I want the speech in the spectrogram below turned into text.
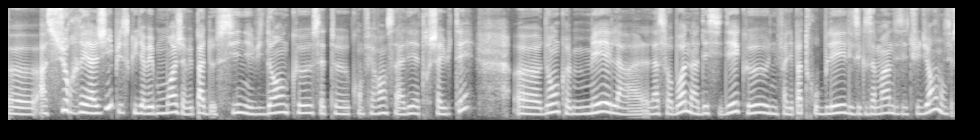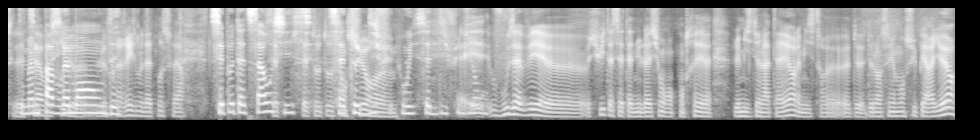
euh, a surréagi puisqu'il y avait moi j'avais pas de signe évident que cette euh, conférence allait être chahutée. Euh, donc mais la, la Sorbonne a décidé que il ne fallait pas troubler les examens des étudiants. Donc c'était même pas vraiment le, le des... d'atmosphère. C'est peut-être ça aussi. cette, cette, cette oui cette diffusion. Vous avez suite à cette annulation rencontré le ministre de l'Intérieur la ministre de, de l'enseignement supérieur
